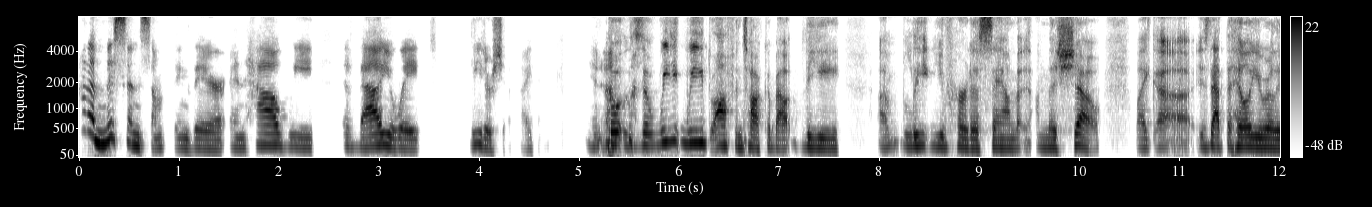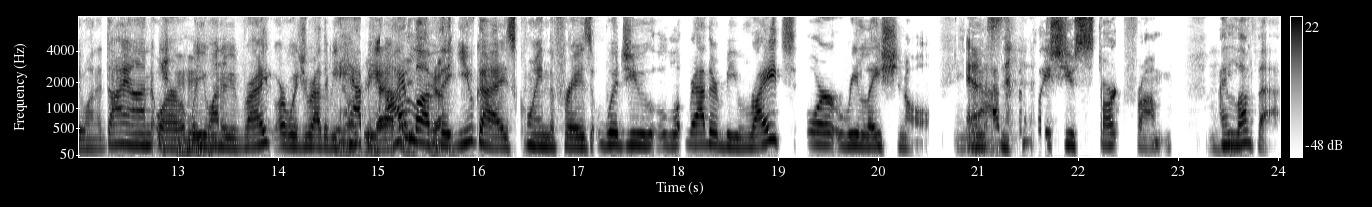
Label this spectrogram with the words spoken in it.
kind of missing something there and how we evaluate leadership, I think. You know? Well, so we we often talk about the um, lead, you've heard us say on the, on this show, like, uh, is that the hill you really want to die on, or will you want to be right, or would you rather be You wanna happy? I love yeah. that you guys coined the phrase, "Would you l- rather be right or relational?" And that's the place you start from. I Mhm. love that.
